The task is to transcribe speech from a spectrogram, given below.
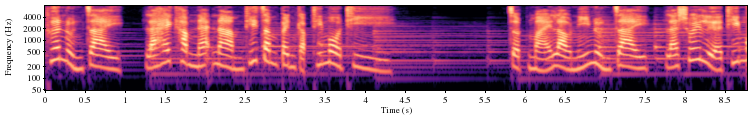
เพื่อหนุนใจ และให้คำแนะนำที่จำเป็นกับทิโมธีจดหมายเหล่านี้หนุนใจและช่วยเหลือทิโม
